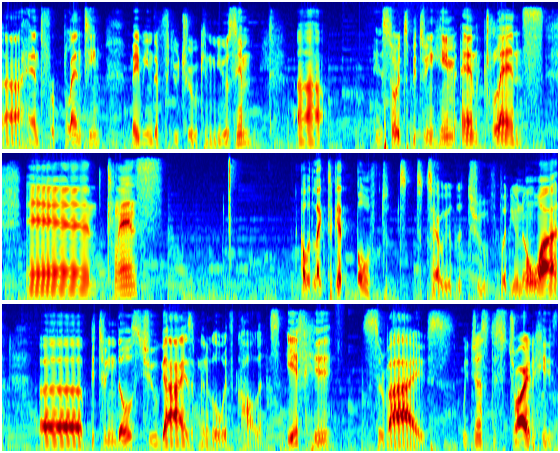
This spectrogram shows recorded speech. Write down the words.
uh, hand for planting. Maybe in the future we can use him. Uh, so it's between him and Clance. And Clance, I would like to get both to, to, to tell you the truth, but you know what? Uh, between those two guys, I'm gonna go with Collins. If he survives, we just destroyed his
